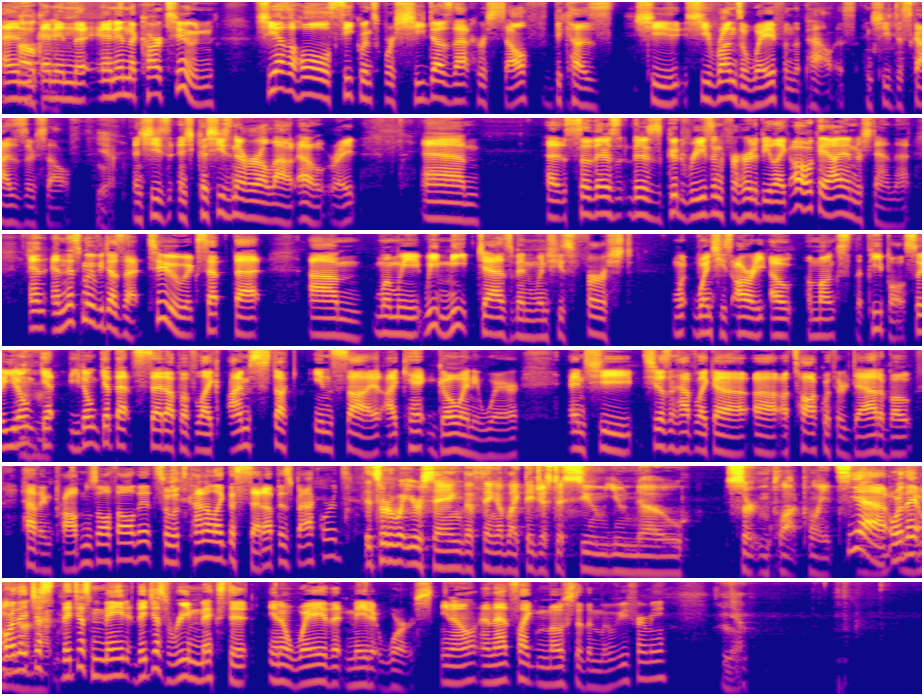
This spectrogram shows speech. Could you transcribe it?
and Okay. and in the and in the cartoon she has a whole sequence where she does that herself because she she runs away from the palace and she disguises herself Yeah. and she's because she's never allowed out right um uh, so there's there's good reason for her to be like, oh, okay, I understand that, and and this movie does that too, except that um, when we we meet Jasmine when she's first when, she's already out amongst the people, so you don't mm-hmm. get you don't get that setup of like I'm stuck inside, I can't go anywhere, and she she doesn't have like a a, a talk with her dad about having problems with all that, so it's kind of like the setup is backwards. It's sort of what you were saying, the thing of like they just assume you know certain plot points. Yeah, and- or they or they just that. they just made they just remixed it in a way that made it worse, you know? And that's like most of the movie for me. Yeah.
